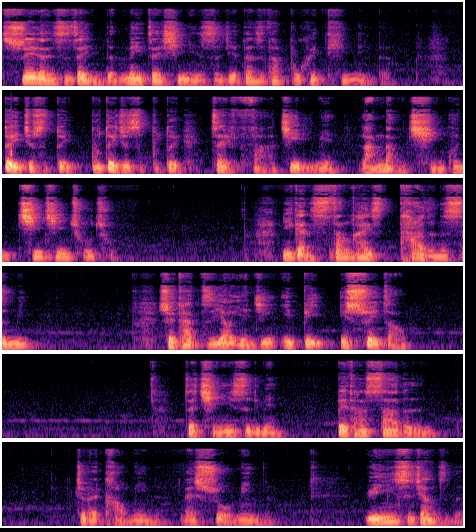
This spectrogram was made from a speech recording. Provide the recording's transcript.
虽然是在你的内在心灵世界，但是他不会停你的。对就是对，不对就是不对，在法界里面。朗朗乾坤，清清楚楚。你敢伤害他人的生命，所以他只要眼睛一闭，一睡着，在潜意识里面，被他杀的人就来讨命了，来索命了。原因是这样子的，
